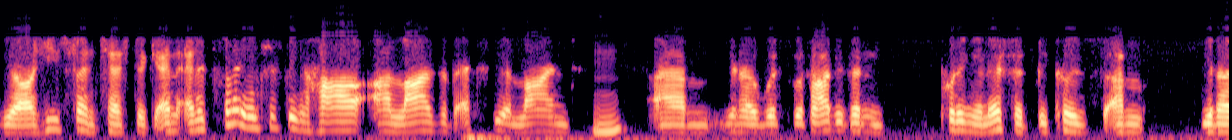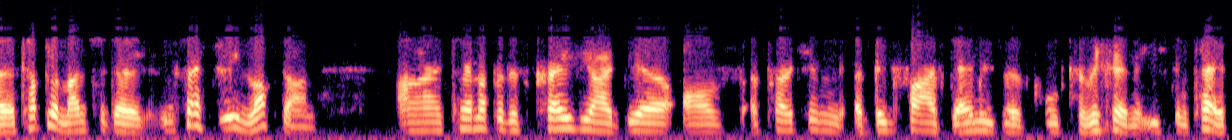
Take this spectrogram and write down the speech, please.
Yeah, he's fantastic, and and it's so interesting how our lives have actually aligned. Mhm. Um, you know, with without even putting in effort, because um, you know, a couple of months ago, in fact, during lockdown, I came up with this crazy idea of approaching a Big Five game reserve called Kariga in the Eastern Cape,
